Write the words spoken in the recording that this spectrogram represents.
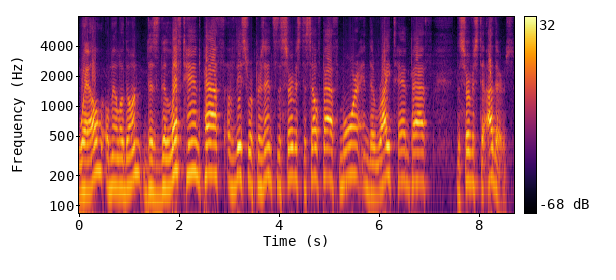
Well, אומר לו דון, does the left hand path of this represents the service to self path more and the right hand path the service to others?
